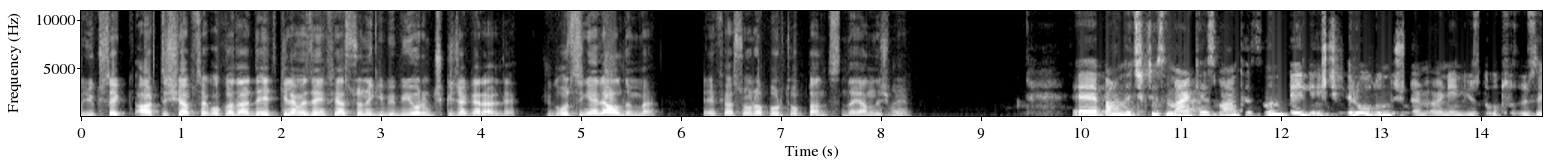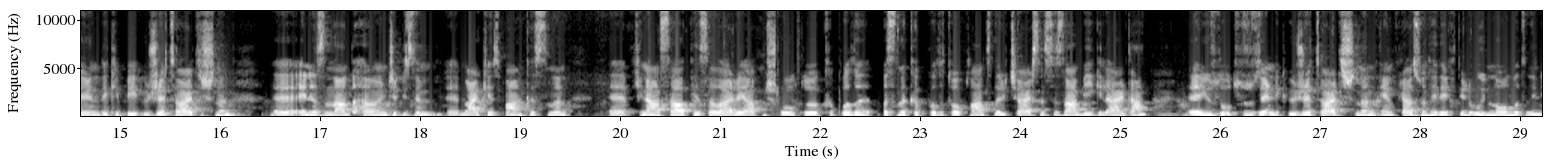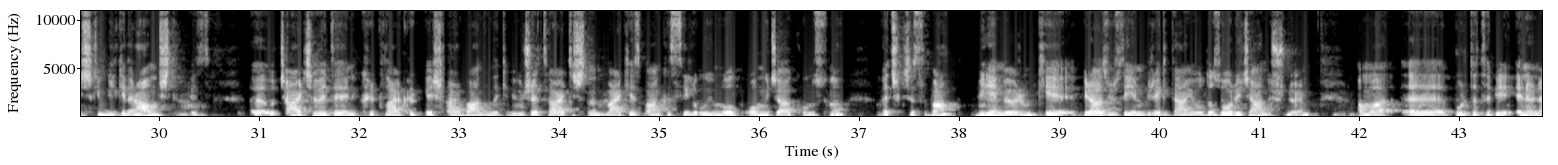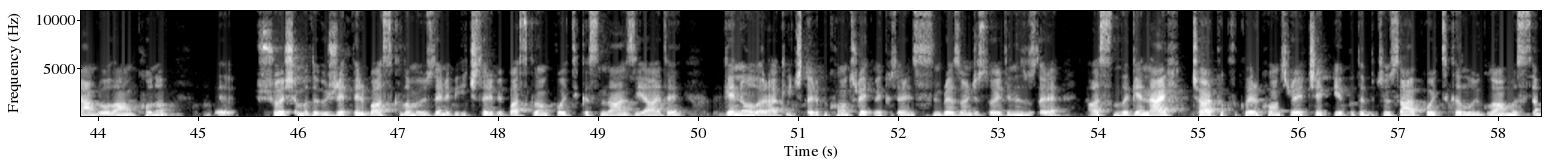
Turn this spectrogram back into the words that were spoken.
yüksek artış yapsak o kadar da etkilemez enflasyonu gibi bir yorum çıkacak herhalde. Çünkü o sinyali aldım ben enflasyon raporu toplantısında yanlış mıyım? Ee, Ben açıkçası Merkez Bankası'nın belli eşikleri olduğunu düşünüyorum. Örneğin %30 üzerindeki bir ücret artışının e, en azından daha önce bizim e, Merkez Bankası'nın e, finansal piyasalarla yapmış olduğu kapalı, basına kapalı toplantılar içerisinde sızan bilgilerden %30 üzerindeki bir ücret artışının enflasyon hedefleriyle uyumlu olmadığına ilişkin bilgiler almıştık biz. E, O çerçevede yani 40'lar 45'ler bandındaki bir ücret artışının Merkez Bankası ile uyumlu olup olmayacağı konusunu açıkçası ben bilemiyorum ki biraz %21'e giden yolda zorlayacağını düşünüyorum. Ama e, burada tabii en önemli olan konu e, şu aşamada ücretleri baskılama üzerine bir iç talebi baskılama politikasından ziyade genel olarak iç talebi kontrol etmek üzere sizin biraz önce söylediğiniz üzere aslında genel çarpıklıkları kontrol edecek yapıda bütünsel politikanın uygulanması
